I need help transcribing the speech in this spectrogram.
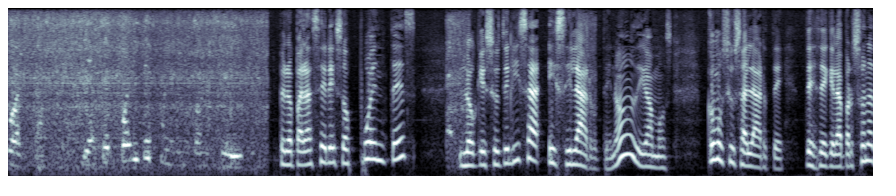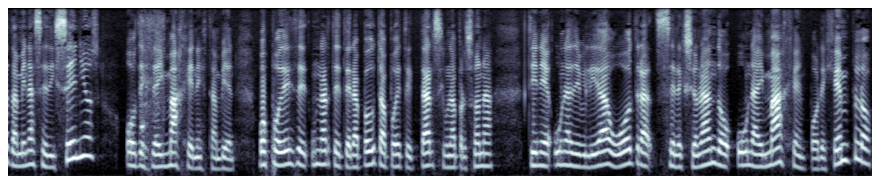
puertas y hacer puentes con el inconsciente. Pero para hacer esos puentes lo que se utiliza es el arte, ¿no? Digamos, ¿cómo se usa el arte? Desde que la persona también hace diseños o desde imágenes también. Vos podés, un arte terapeuta puede detectar si una persona tiene una debilidad u otra seleccionando una imagen, por ejemplo,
